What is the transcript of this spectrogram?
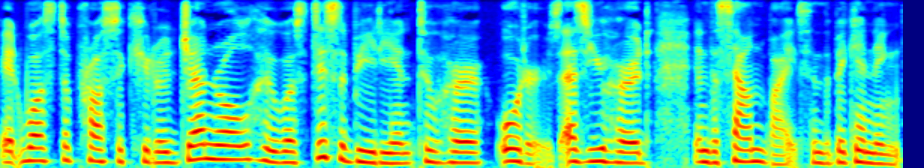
it was the prosecutor general who was disobedient to her orders, as you heard in the soundbites in the beginning.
